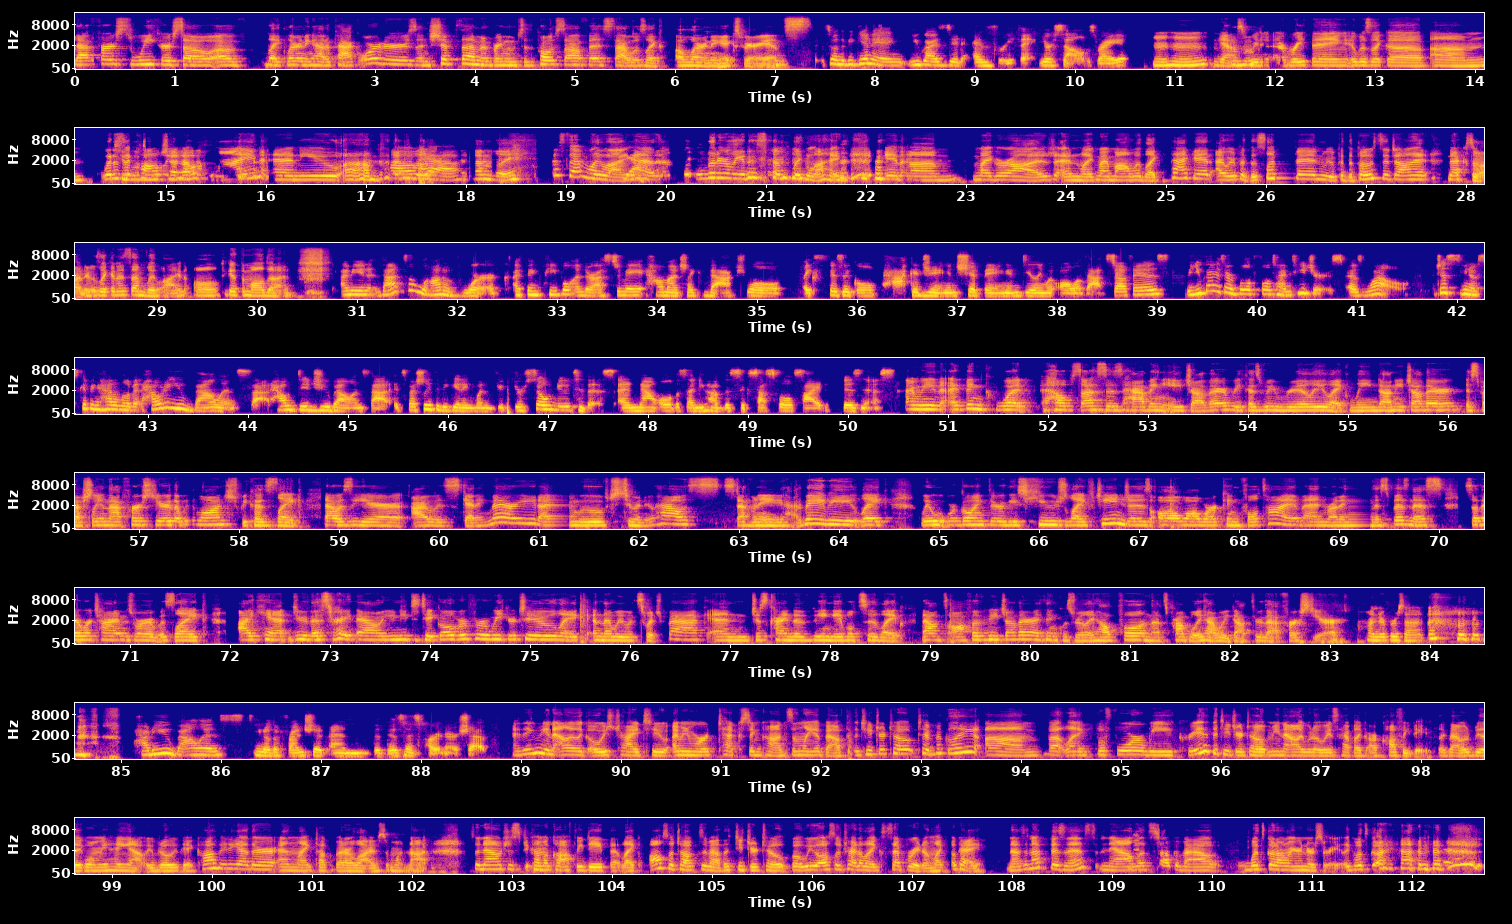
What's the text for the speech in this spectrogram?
that first week or so of like learning how to pack orders and ship them and bring them to the post office, that was like a learning experience. So in the beginning, you guys did everything yourselves, right? Mm-hmm. Yes, mm-hmm. we did everything. It was like a um, what is it called? line, and you um, oh yeah, assembly assembly line. Yeah, yeah literally an assembly line in um my garage, and like my mom would like pack it. I would put the slip in. We would put the postage on it. Next one, it was like an assembly line, all to get them all done. I mean, that's a lot of work. I think people underestimate how much like the actual like physical packaging and shipping and dealing with all of that stuff is. But you guys are both full time teachers as well just you know skipping ahead a little bit how do you balance that? How did you balance that especially at the beginning when you're so new to this and now all of a sudden you have this successful side business? I mean i think what helps us is having each other because we really like leaned on each other especially in that first year that we launched because like that was the year i was getting married. I moved to a new house. Stephanie had a baby. Like we were going through these huge life changes all while working full time and running this business. So there were times where it was like like i can't do this right now. You need to take over for a week or two. Like and then we would switch back and just kind of being able to like bounce off of each other i think was really helpful and that's probably how we got through that first year. 100% how do you balance you know the friendship and the business partnership I think me and Allie like always try to. I mean, we're texting constantly about the teacher tote typically, um, but like before we created the teacher tote, me and Allie would always have like our coffee dates. Like that would be like when we hang out, we would always get coffee together and like talk about our lives and whatnot. So now it's just become a coffee date that like also talks about the teacher tote, but we also try to like separate them. Like, okay, that's enough business. Now let's talk about what's going on with your nursery. Like what's going on.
